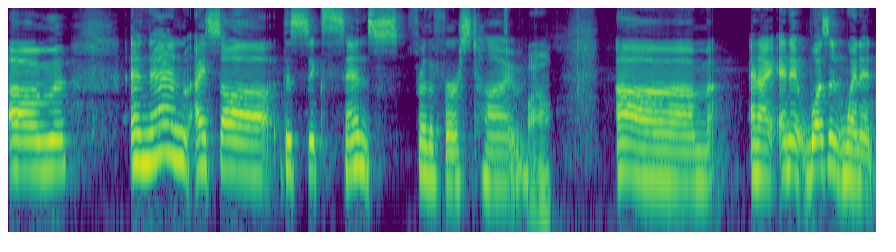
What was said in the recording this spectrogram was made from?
Um and then i saw the sixth sense for the first time. Wow. um and i and it wasn't when it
